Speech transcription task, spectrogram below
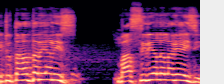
একটু তাড়াতাড়ি আনিস। বাস সিরিয়ালে লাগাই আইছি।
